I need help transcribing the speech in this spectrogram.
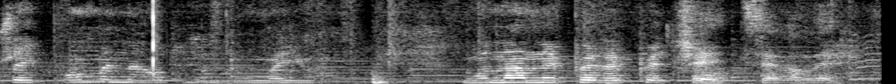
Вже й одну, думаю, вона не перепечеться, але.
